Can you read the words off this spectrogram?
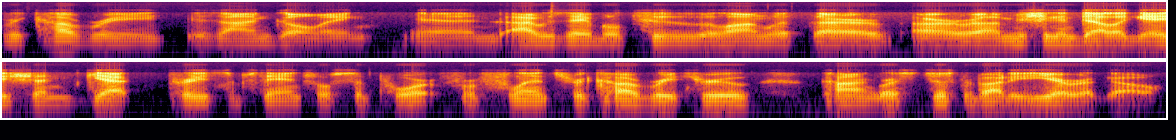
recovery is ongoing, and I was able to, along with our our uh, Michigan delegation, get pretty substantial support for Flint's recovery through Congress just about a year ago.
